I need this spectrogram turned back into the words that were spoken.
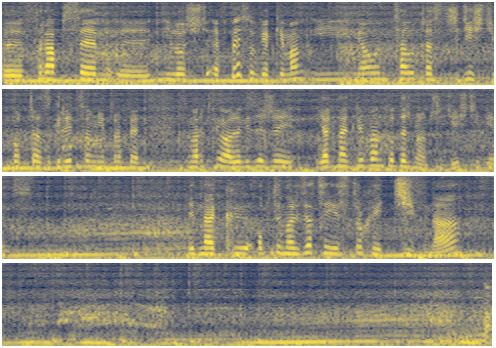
y, frapsem y, ilość FPS-ów, jakie mam i miałem cały czas 30 podczas gry, co mnie trochę zmartwiło, ale widzę, że jak nagrywam, to też mam 30, więc jednak optymalizacja jest trochę dziwna. No,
